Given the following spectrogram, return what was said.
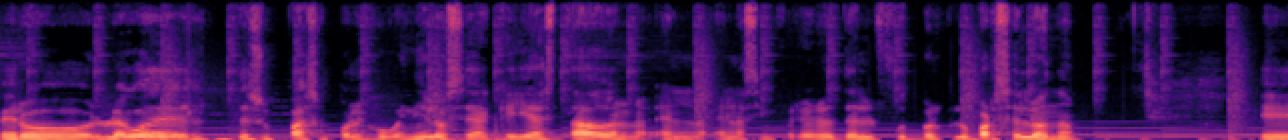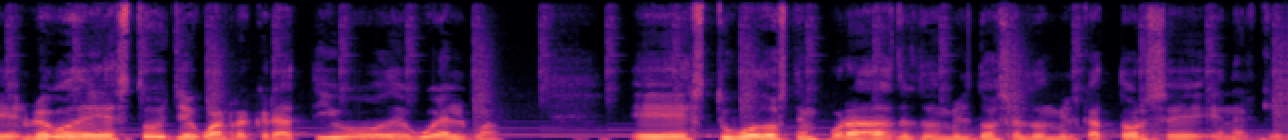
Pero luego de, su paso por el juvenil, o sea que ya ha estado en, las inferiores del Fútbol Club Barcelona, eh, luego de esto llegó al Recreativo de Huelva, eh, estuvo dos temporadas del 2012 al 2014 en el que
